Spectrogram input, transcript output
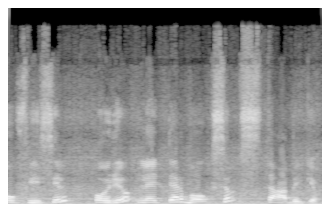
ഓഫീസിൽ ഒരു ലെറ്റർ ബോക്സും സ്ഥാപിക്കും.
